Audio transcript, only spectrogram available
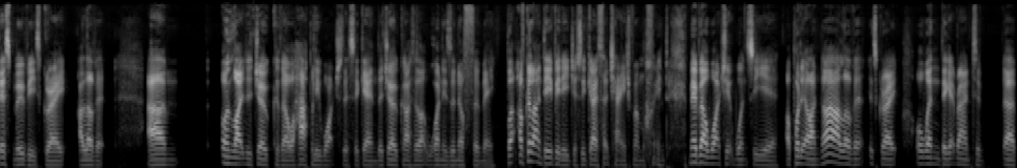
This movie's great. I love it." Um, unlike the Joker, though, I'll happily watch this again. The Joker, I feel like one is enough for me. But I've got it on DVD just in case I change my mind. Maybe I'll watch it once a year. I'll put it on. Ah, I love it. It's great. Or when they get round to uh,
